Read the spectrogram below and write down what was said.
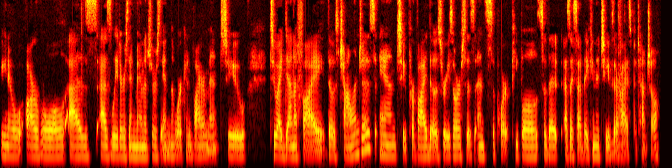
you know our role as as leaders and managers in the work environment to to identify those challenges and to provide those resources and support people so that, as I said, they can achieve their highest potential.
